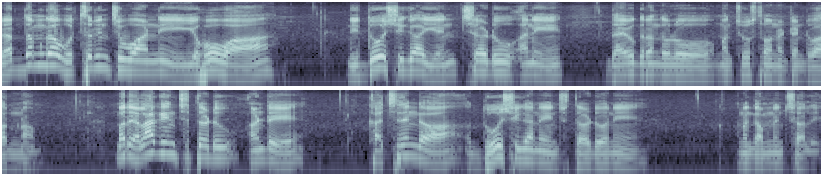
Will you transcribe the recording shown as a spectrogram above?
వ్యర్థంగా ఉచ్చరించువాడిని యహోవా నిర్దోషిగా ఎంచడు అని దైవ గ్రంథంలో మనం చూస్తూ ఉన్నటువంటి వారు ఉన్నాం. మరి ఎలాగ ఎంచుతాడు? అంటే ఖచ్చితంగా దోషిగానే ఎంచుతాడు అని మనం గమనించాలి.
